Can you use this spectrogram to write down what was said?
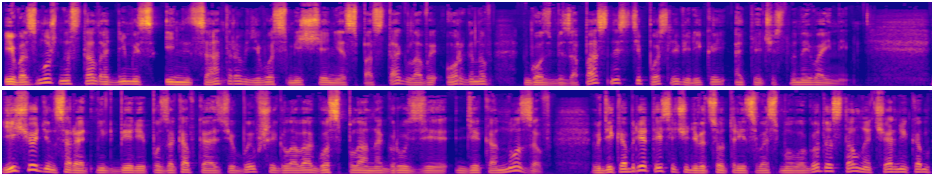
и, возможно, стал одним из инициаторов его смещения с поста главы органов госбезопасности после Великой Отечественной войны. Еще один соратник Берии по Закавказью, бывший глава Госплана Грузии Деканозов, в декабре 1938 года стал начальником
